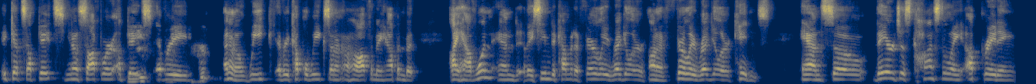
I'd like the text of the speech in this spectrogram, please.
It gets updates, you know, software updates mm-hmm. every, mm-hmm. I don't know, week, every couple of weeks. I don't know how often they happen, but I have one and they seem to come at a fairly regular, on a fairly regular cadence. And so they are just constantly upgrading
